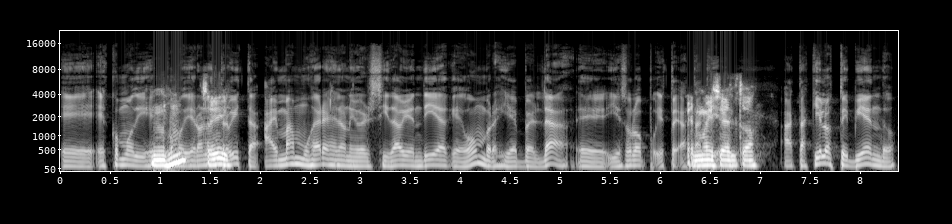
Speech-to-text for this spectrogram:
Eh, es como, dije, como dijeron en la entrevista, hay más mujeres en la universidad hoy en día que hombres, y es verdad. Eh, y eso lo, este, es muy cierto. Hasta aquí lo estoy viendo.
